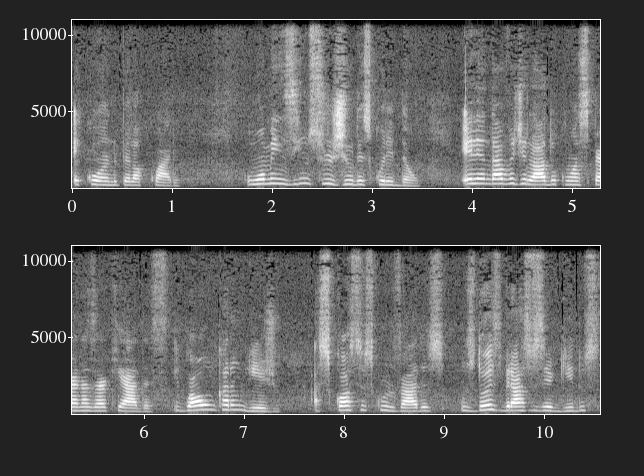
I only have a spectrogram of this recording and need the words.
ecoando pelo aquário. Um homenzinho surgiu da escuridão. Ele andava de lado com as pernas arqueadas, igual a um caranguejo, as costas curvadas, os dois braços erguidos,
